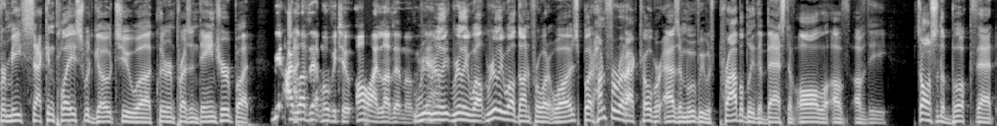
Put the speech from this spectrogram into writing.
For me, second place would go to uh, Clear and Present Danger, but I love that movie too. Oh, I love that movie. yeah. really, really well, really well done for what it was. But Hunt for Red October as a movie was probably the best of all of of the. It's also the book that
